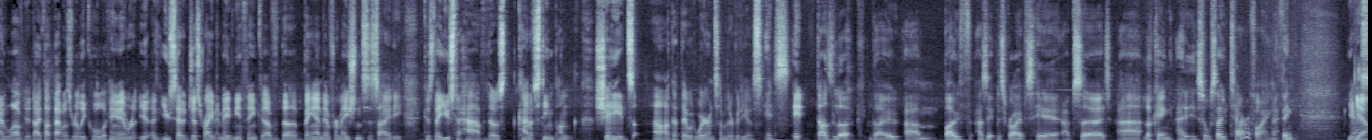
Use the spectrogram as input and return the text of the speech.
I loved it. I thought that was really cool looking. It, you- you said it just right. and It made me think of the Band Information Society because they used to have those kind of steampunk shades uh, that they would wear in some of their videos. It's it does look though um, both as it describes here absurd uh, looking and it's also terrifying I think Yes. Yeah.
